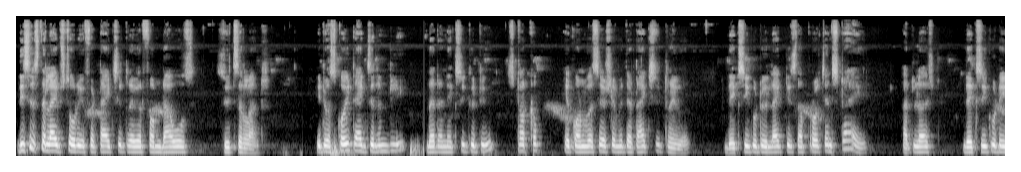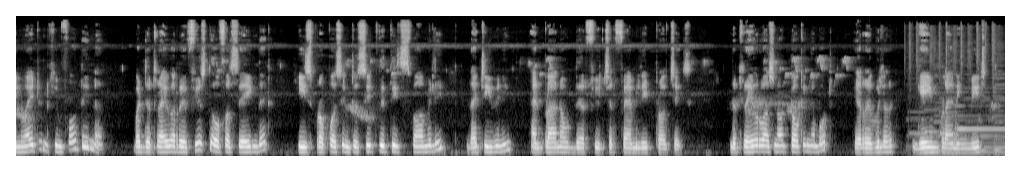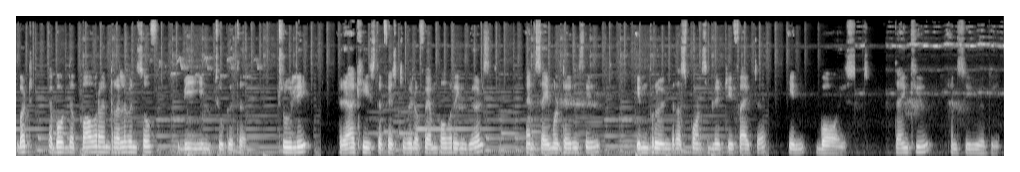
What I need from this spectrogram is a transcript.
This is the life story of a taxi driver from Davos, Switzerland. It was quite accidentally that an executive struck up a conversation with a taxi driver. The executive liked his approach and style. At last, the executive invited him for dinner, but the driver refused the offer, saying that he is proposing to sit with his family that evening and plan out their future family projects. The driver was not talking about a regular game planning meet, but about the power and relevance of being together. Truly, Rakhi is the festival of empowering girls and simultaneously improving the responsibility factor in boys. Thank you and see you again.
